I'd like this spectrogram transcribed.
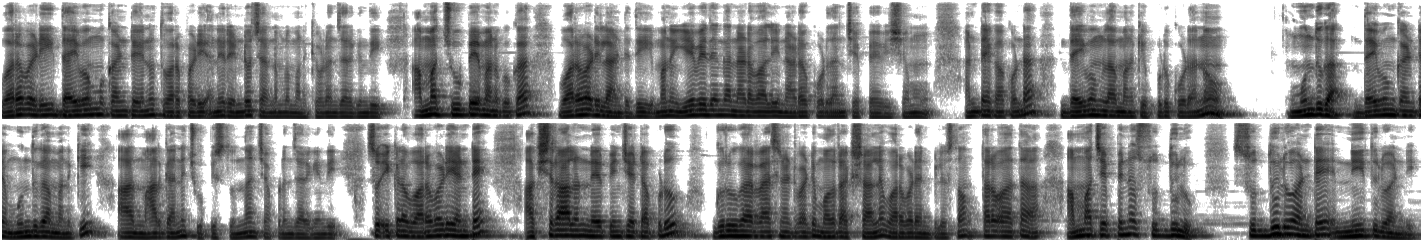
వరవడి దైవము కంటేను త్వరపడి అని రెండో చరణంలో మనకి ఇవ్వడం జరిగింది. అమ్మ చూపే మనకు ఒక వరవడి లాంటిది. మనం ఏ విధంగా నడవాలి నడవకూడదని చెప్పే విషయము. అంతేకాకుండా దైవంలా మనకి ఎప్పుడు కూడాను ముందుగా దైవం కంటే ముందుగా మనకి ఆ మార్గాన్ని చూపిస్తుందని చెప్పడం జరిగింది. సో ఇక్కడ వరవడి అంటే అక్షరాలను నేర్పించేటప్పుడు గురువుగారు రాసినటువంటి మొదటి అక్షరాలని వరవడి అని పిలుస్తాం. తర్వాత అమ్మ చెప్పిన శుద్ధులు. శుద్ధులు అంటే నీతులు అండి.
